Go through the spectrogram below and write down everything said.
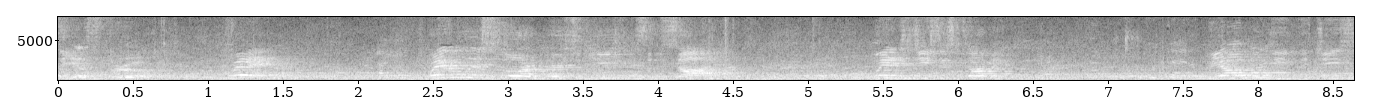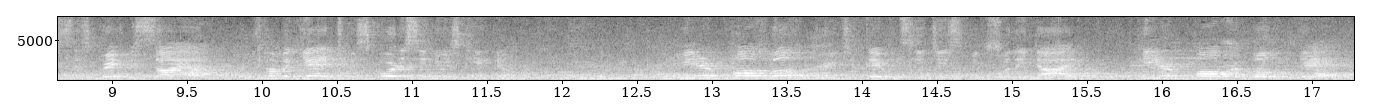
see us through. When? When will this storm of persecution subside? When is Jesus coming? We all believe that Jesus, this great Messiah, would come again to escort us into his kingdom. Peter and Paul both preached that they would see Jesus before they died. Peter and Paul are both dead.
